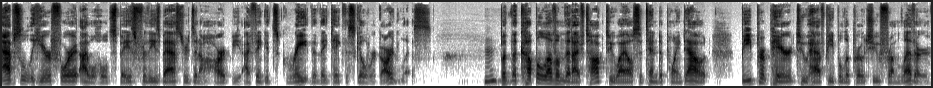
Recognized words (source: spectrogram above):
absolutely here for it. I will hold space for these bastards in a heartbeat. I think it's great that they take the skill regardless. Mhm. But the couple of them that I've talked to, I also tend to point out be prepared to have people approach you from leather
